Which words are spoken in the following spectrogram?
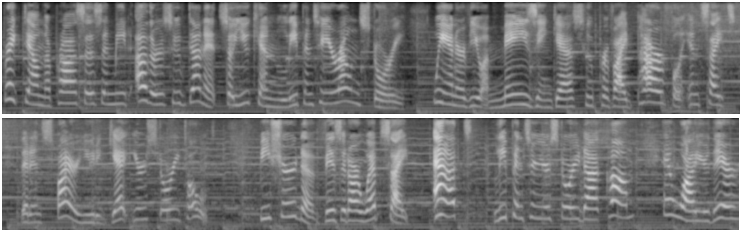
break down the process, and meet others who've done it so you can leap into your own story. We interview amazing guests who provide powerful insights that inspire you to get your story told. Be sure to visit our website at leapintoyourstory.com and while you're there,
